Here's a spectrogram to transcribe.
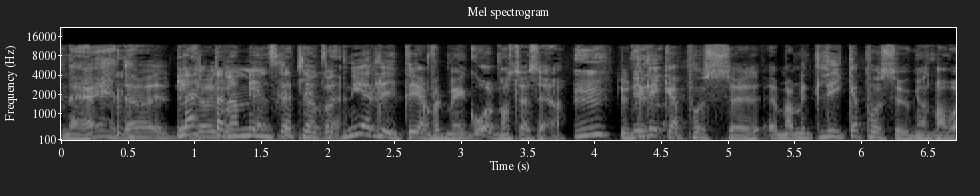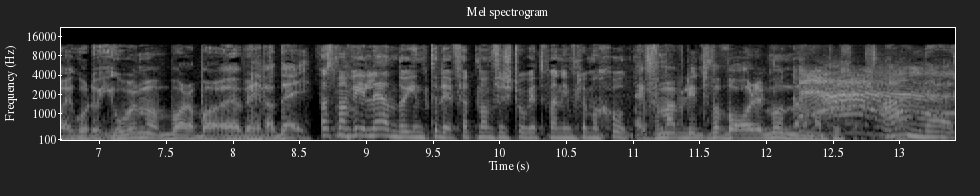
Nej, det, det, det, Läppen har gått- minskat det, det har gått ner lite jämfört med igår måste jag säga. du är inte lika puss, man blir inte lika pussugen som man var igår. Då. Igår vill man bara, bara över hela dig. Fast man ville ändå inte det för att man förstod att det var en inflammation. Nej, för man vill inte få var i munnen när man pussas. Anders.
